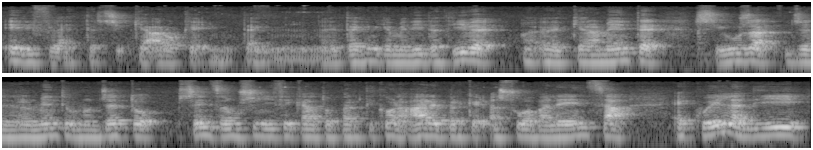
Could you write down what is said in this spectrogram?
e rifletterci. Chiaro che te- nelle tecniche meditative eh, chiaramente si usa generalmente un oggetto senza un significato particolare perché la sua valenza è quella di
